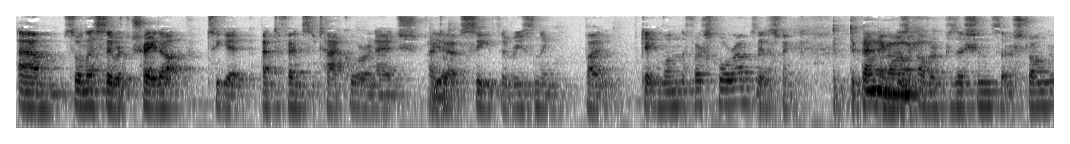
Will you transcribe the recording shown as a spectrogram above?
Um, so unless they were to trade up to get a defensive tackle or an edge, I Yeah. don't see the reasoning by getting one in the first four rounds. I just think D- depending on other positions that are stronger.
